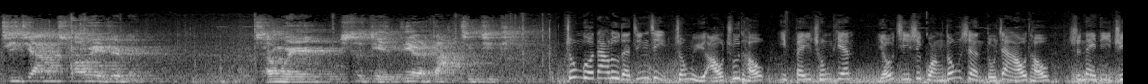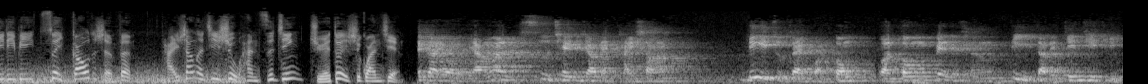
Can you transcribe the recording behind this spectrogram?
即将超越日本，成为世界第二大经济体。中国大陆的经济终于熬出头，一飞冲天。尤其是广东省独占鳌头，是内地 GDP 最高的省份。台商的技术和资金绝对是关键。现在有两万四千家的台商立足在广东，广东变成第一大的经济体。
